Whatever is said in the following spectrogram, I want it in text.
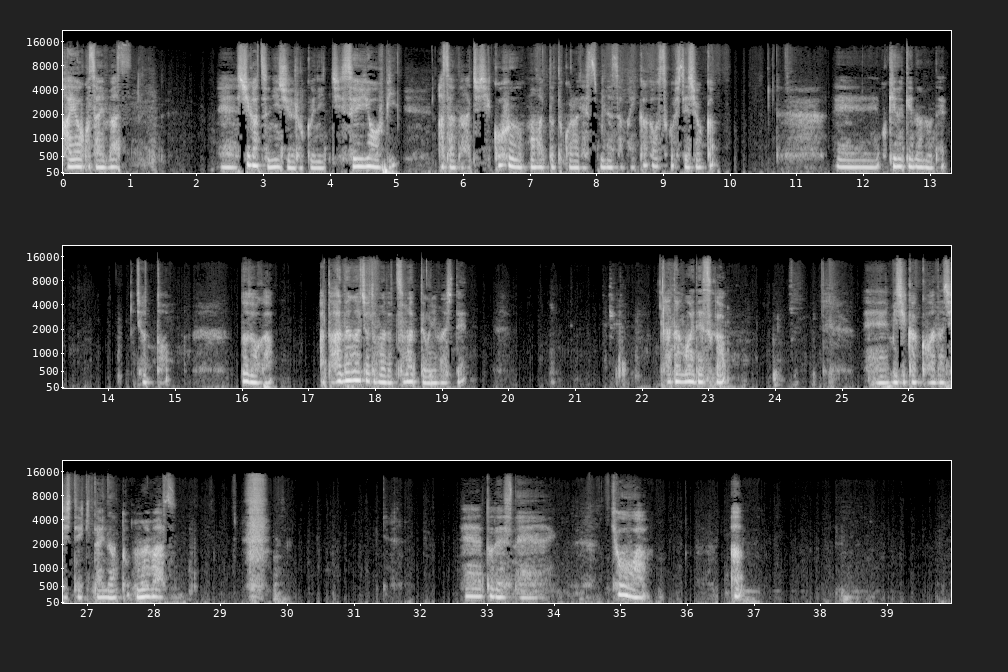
おはようございます。えー4月26日水曜日、朝の8時5分を回ったところです。皆様いかがお過ごしでしょうか？えー、起き抜けなので、ちょっと、喉が、あと鼻がちょっとまだ詰まっておりまして、鼻声ですが、えー短くお話ししていきたいなと思います。えーとですね、今日は、あ、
